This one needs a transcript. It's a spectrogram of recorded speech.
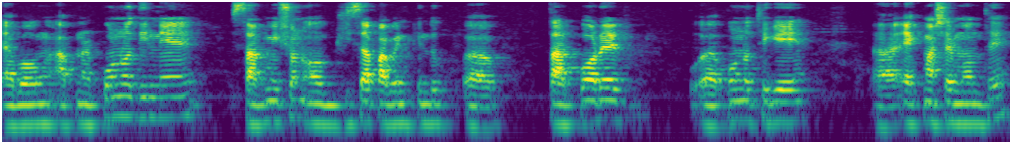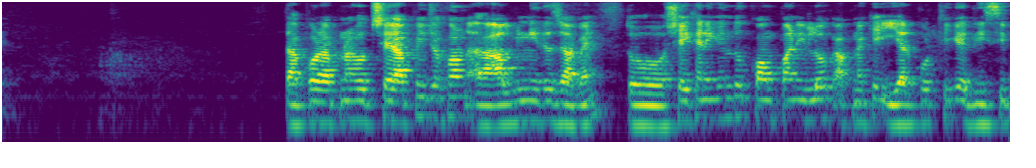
এবং আপনার পনেরো দিনে সাবমিশন ও ভিসা পাবেন কিন্তু তারপরের পনেরো থেকে এক মাসের মধ্যে। তারপর আপনার হচ্ছে আপনি যখন আহ, আলবেনিয়াতে যাবেন তো সেখানে কিন্তু কোম্পানির লোক আপনাকে এয়ারপোর্ট থেকে রিসিভ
